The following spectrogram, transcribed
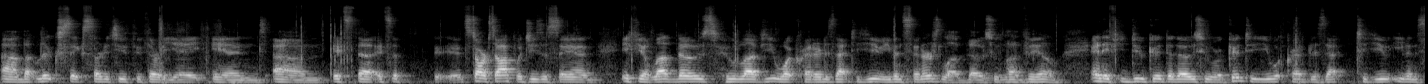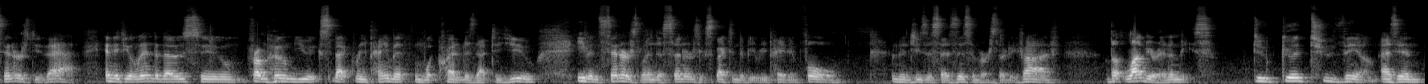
um, but Luke six thirty two through thirty eight, and um, it's the it's the it starts off with Jesus saying, "If you love those who love you, what credit is that to you? Even sinners love those who love them. And if you do good to those who are good to you, what credit is that to you? Even sinners do that. And if you lend to those who from whom you expect repayment, what credit is that to you? Even sinners lend to sinners, expecting to be repaid in full." And then Jesus says this in verse thirty-five: "But love your enemies." Do good to them, as in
